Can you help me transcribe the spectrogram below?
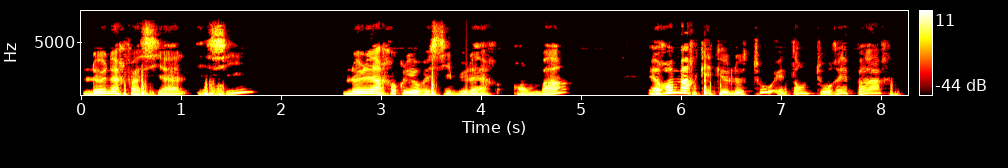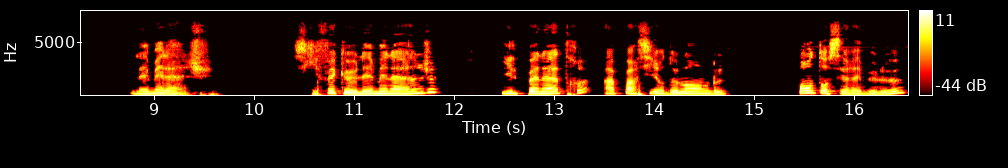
le nerf facial ici, le nerf cochléo-vestibulaire en bas. Et remarquez que le tout est entouré par les méninges. Ce qui fait que les méninges ils pénètrent à partir de l'angle pontocérébelleux,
